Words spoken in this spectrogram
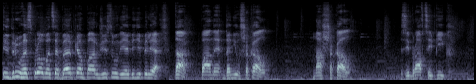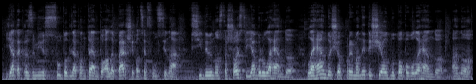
І друга спроба це Беркам, Парк Джісун і Абіді Піле. Так, пане Даніл Шакал. Наш шакал. Зібрав цей пік. Я так розумію, суто для контенту, але перший оце фул стіна. Всі 96 я беру легенду. Легенду, щоб приманити ще одну топову легенду. Ано.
